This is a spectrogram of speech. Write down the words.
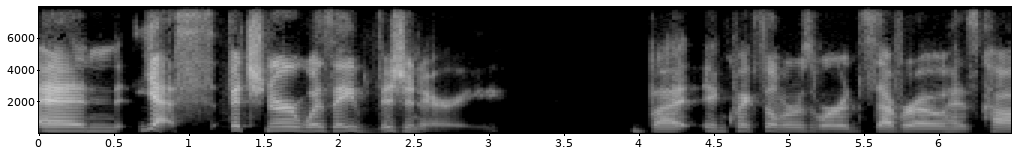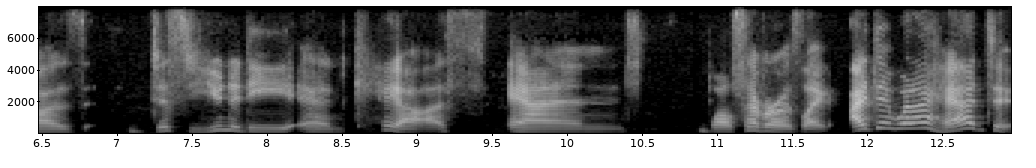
And yes, Fitchner was a visionary. But in Quicksilver's words, Sevro has caused disunity and chaos. And while Sevro is like, I did what I had to,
